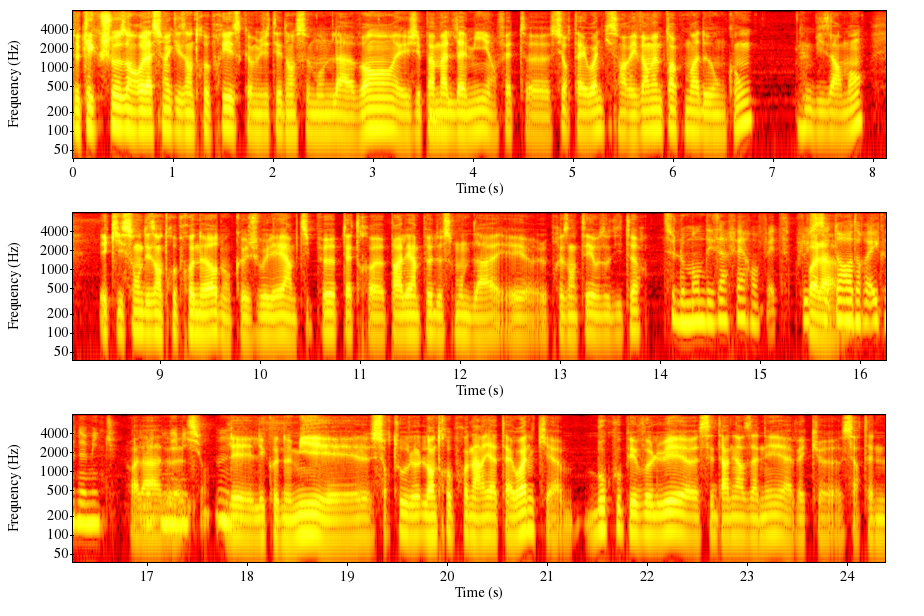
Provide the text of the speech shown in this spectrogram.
de quelque chose en relation avec les entreprises, comme j'étais dans ce monde-là avant, et j'ai pas mal d'amis en fait sur Taïwan qui sont arrivés en même temps que moi de Hong Kong, bizarrement, et qui sont des entrepreneurs. Donc euh, je voulais un petit peu peut-être euh, parler un peu de ce monde-là et euh, le présenter aux auditeurs. C'est le monde des affaires, en fait, plus Voilà. d'ordre économique. Voilà, une le- émission. Mm. les- l'économie et surtout le- l'entrepreneuriat à Taïwan qui a beaucoup évolué ces dernières années avec certaines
